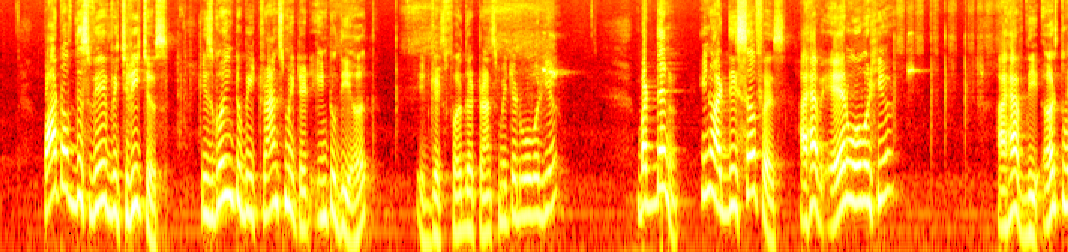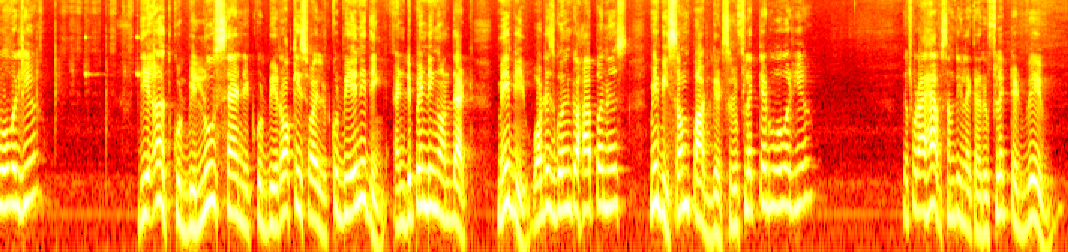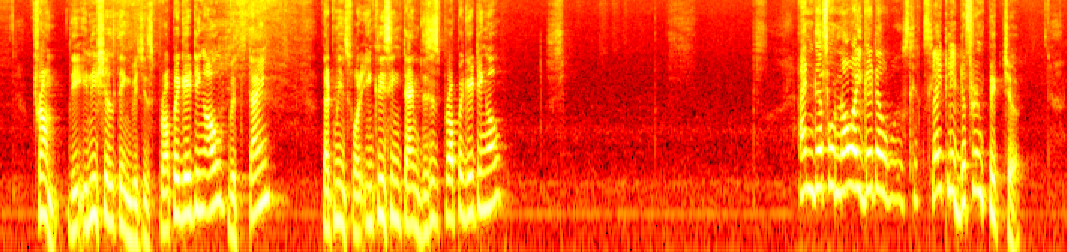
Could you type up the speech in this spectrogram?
Part of this wave which reaches is going to be transmitted into the earth, it gets further transmitted over here. But then you know at the surface I have air over here, I have the earth over here, the earth could be loose sand, it could be rocky soil, it could be anything. And depending on that maybe what is going to happen is maybe some part gets reflected over here. Therefore, I have something like a reflected wave from the initial thing which is propagating out with time. That means for increasing time this is propagating out. And therefore, now I get a slightly different picture.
